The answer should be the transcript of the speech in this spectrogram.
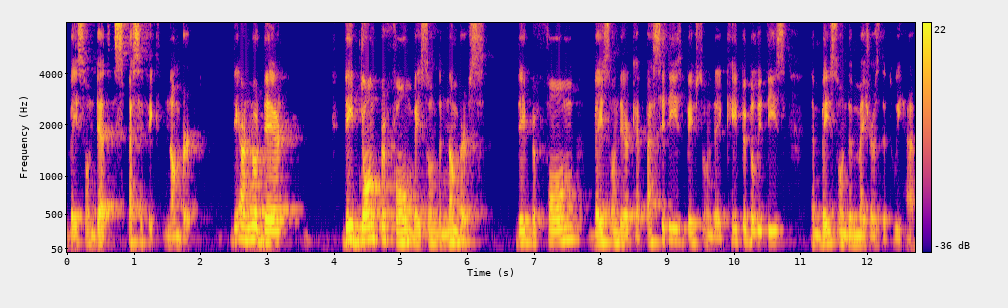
based on that specific number they are not there they don't perform based on the numbers they perform based on their capacities based on their capabilities and based on the measures that we have.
